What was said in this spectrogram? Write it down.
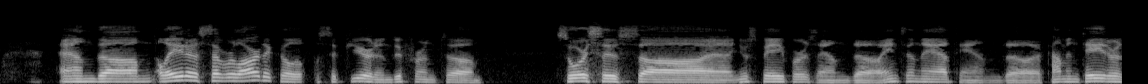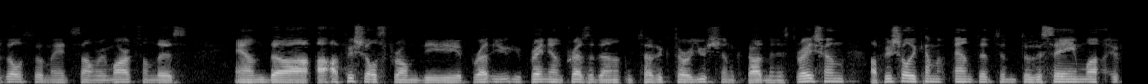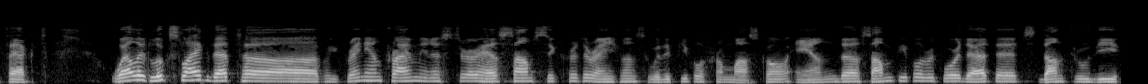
And um, later, several articles appeared in different um, sources, uh, newspapers, and uh, internet, and uh, commentators also made some remarks on this. And uh, officials from the pre- Ukrainian President Viktor Yushchenko administration officially commented to, to the same uh, effect. Well, it looks like that uh, Ukrainian Prime Minister has some secret arrangements with the people from Moscow, and uh, some people report that it's done through the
